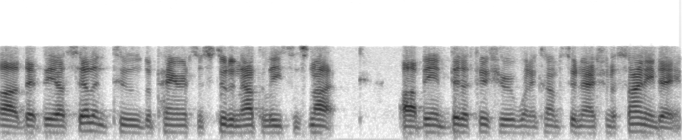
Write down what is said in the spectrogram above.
uh, that they are selling to the parents and student athletes is not uh, being beneficial when it comes to National Signing Day.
